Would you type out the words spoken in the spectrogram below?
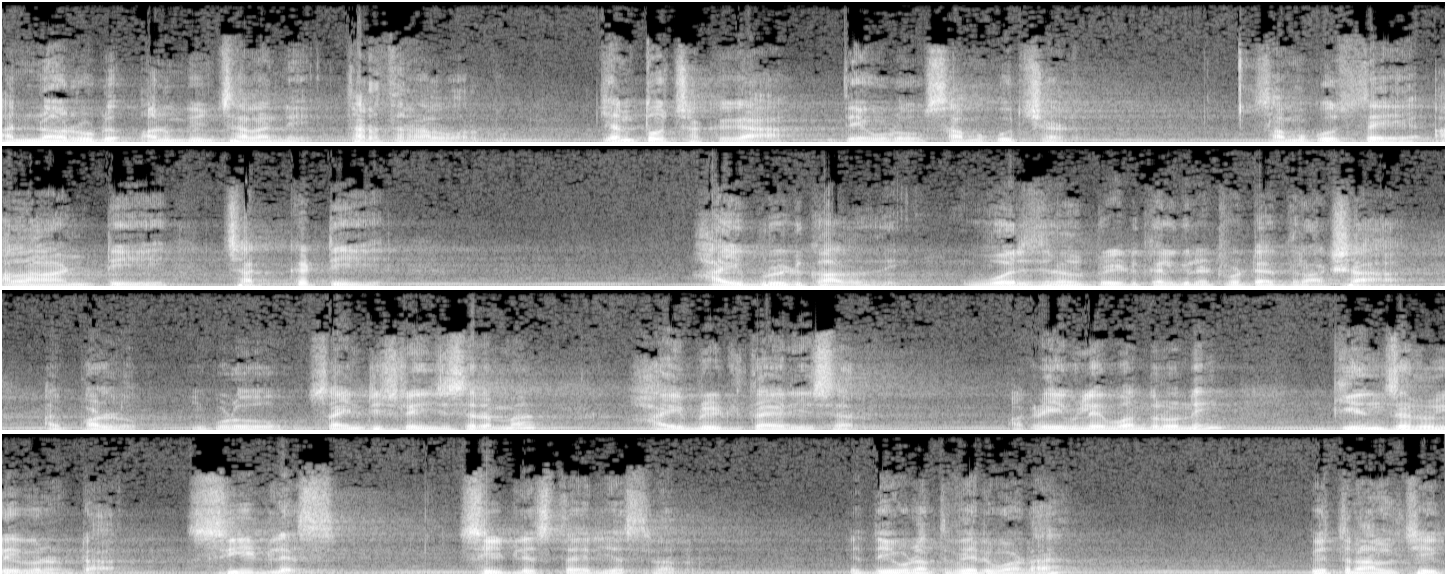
ఆ నరుడు అనుభవించాలని తరతరాల వరకు ఎంతో చక్కగా దేవుడు సమకూర్చాడు. సమకూర్స్తే అలాంటి చక్కటి హైబ్రిడ్ కాదు అది. ఒరిజినల్ బ్రీడ్ కలిగినటువంటి ఆ ద్రాక్ష అది పళ్ళు. ఇప్పుడు సైంటిస్టులు ఏం చేశారమ్మా? హైబ్రిడ్ తయారు చేశారు. అక్కడ ఏమి లేవు అందులోని గింజలు లేవనంట. సీడ్లెస్ సీడ్లెస్ తయారు చేస్తున్నారు. దేవుడు అంత వేరువాడా? విత్తనాలు చే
